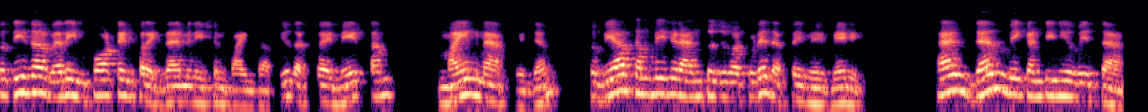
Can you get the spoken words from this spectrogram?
So these are very important for examination point of view. That's why I made some mind maps with them. So we are completed Anthozoa today. That's why we made it. And then we continue with uh,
